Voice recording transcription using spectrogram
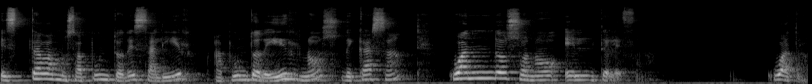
Estábamos a punto de salir, a punto de irnos de casa, cuando sonó el teléfono. 4.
